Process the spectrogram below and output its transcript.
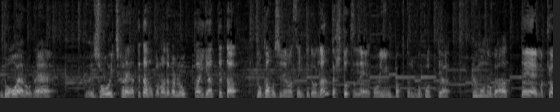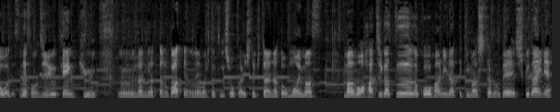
どうやろうね。小1からやってたのかな？だから6回やってたのかもしれませんけど、なんか一つね、このインパクトに残ってるものがあって、まあ、今日はですね、その自由研究、うん何やったのかっていうのをね、まあ、一つ紹介していきたいなと思います。まあもう8月の後半になってきましたので、宿題ね、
